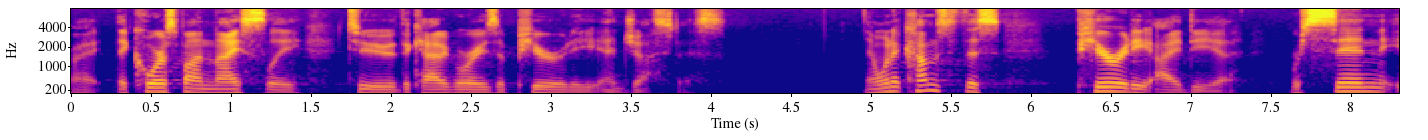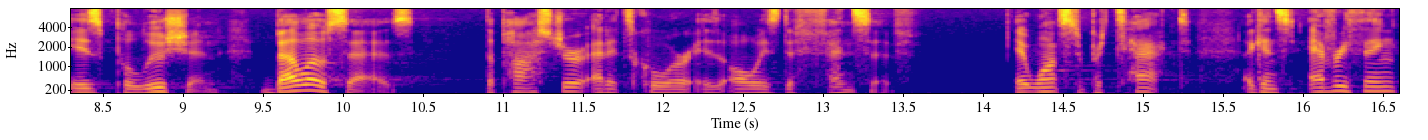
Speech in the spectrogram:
Right? They correspond nicely to the categories of purity and justice. Now, when it comes to this purity idea, where sin is pollution, Belo says the posture at its core is always defensive. It wants to protect against everything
